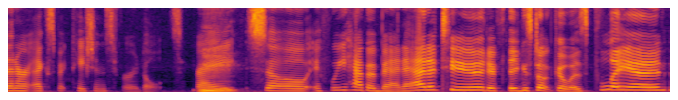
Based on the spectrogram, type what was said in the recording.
than our expectations for adults, right? So if we have a bad attitude, if things don't go as planned,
